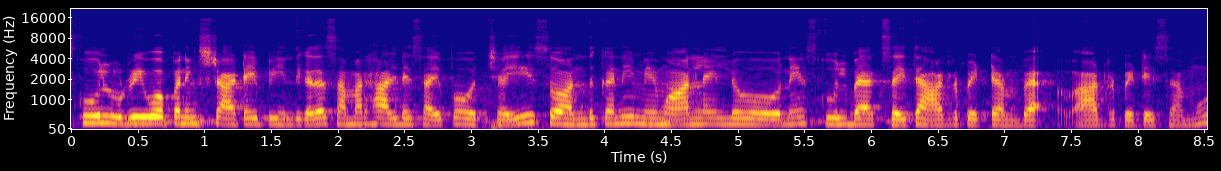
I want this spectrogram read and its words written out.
స్కూల్ రీఓపెనింగ్ స్టార్ట్ అయిపోయింది కదా సమ్మర్ హాలిడేస్ అయిపోవచ్చాయి. సో అందుకని మేము ఆన్లైన్లోనే స్కూల్ బ్యాగ్స్ అయితే ఆర్డర్ పెట్టాం బ్యా ఆర్డర్ పెట్టేశాము.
